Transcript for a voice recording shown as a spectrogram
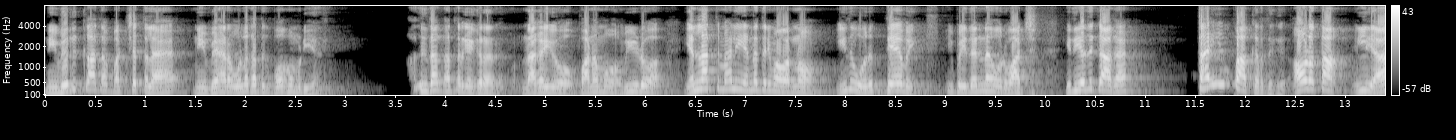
நீ வெறுக்காத பட்சத்தில் நீ வேறு உலகத்துக்கு போக முடியாது. அதுக்கு தான் கத்தர் கேட்குறாரு. நகையோ பணமோ வீடோ எல்லாத்து மேலேயும் என்ன தெரியுமா வரணும்? இது ஒரு தேவை. இப்போ இது என்ன ஒரு வாட்ச் இது எதுக்காக? டைம் பார்க்கறதுக்கு. அவ்வளோதான் இல்லையா?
